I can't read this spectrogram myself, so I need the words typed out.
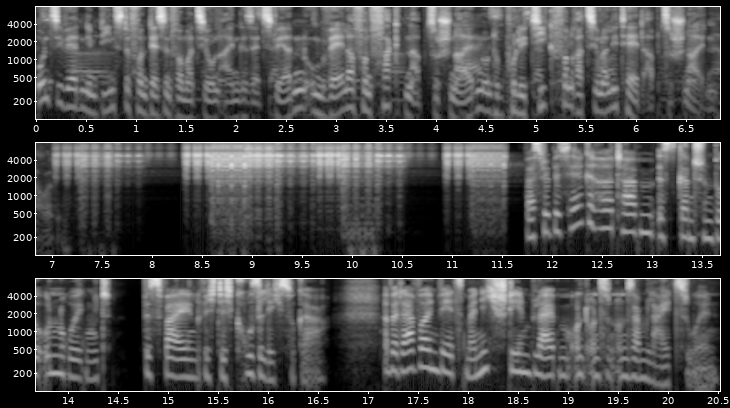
Und sie werden im Dienste von Desinformation eingesetzt werden, um Wähler von Fakten abzuschneiden und um Politik von Rationalität abzuschneiden. Was wir bisher gehört haben, ist ganz schön beunruhigend, bisweilen richtig gruselig sogar. Aber da wollen wir jetzt mal nicht stehen bleiben und uns in unserem Leid suhlen.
